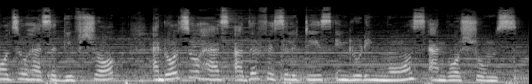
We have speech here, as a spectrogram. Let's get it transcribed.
Also has a gift shop and also has other facilities including malls and washrooms.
